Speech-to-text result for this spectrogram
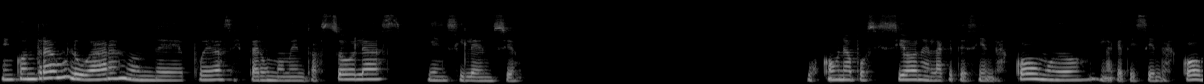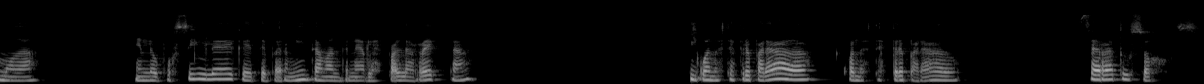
encontrar un lugar donde puedas estar un momento a solas y en silencio. Busca una posición en la que te sientas cómodo, en la que te sientas cómoda, en lo posible que te permita mantener la espalda recta. Y cuando estés preparada, cuando estés preparado, cierra tus ojos.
